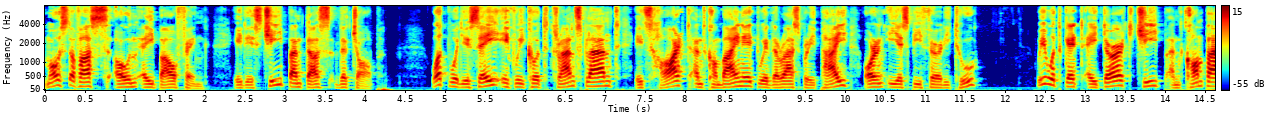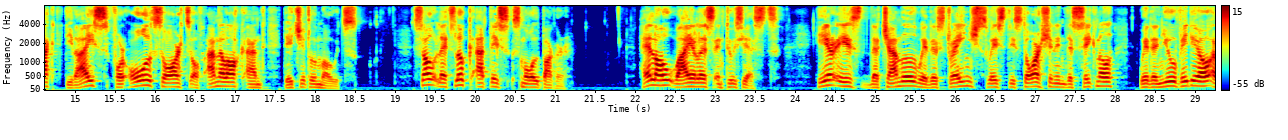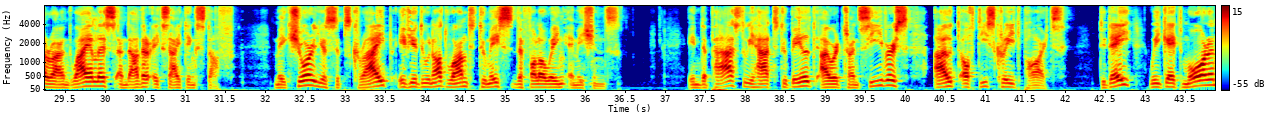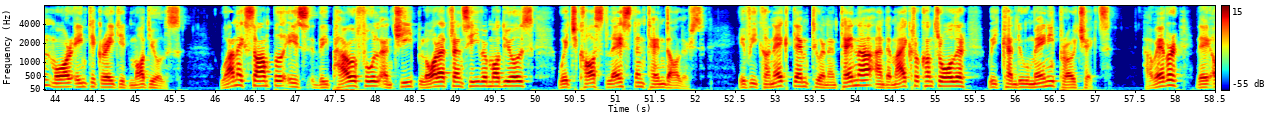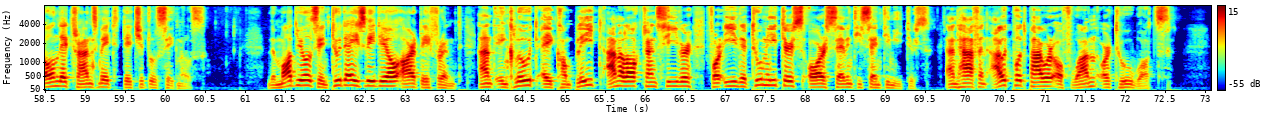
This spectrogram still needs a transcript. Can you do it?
Most of us own a Baofeng. It is cheap and does the job. What would you say if we could transplant its heart and combine it with a Raspberry Pi or an ESP32? We would get a dirt cheap and compact device for all sorts of analog and digital modes. So let's look at this small bugger. Hello wireless enthusiasts. Here is the channel with a strange Swiss distortion in the signal with a new video around wireless and other exciting stuff. Make sure you subscribe if you do not want to miss the following emissions. In the past we had to build our transceivers out of discrete parts. Today we get more and more integrated modules. One example is the powerful and cheap LoRa transceiver modules which cost less than $10. If we connect them to an antenna and a microcontroller, we can do many projects. However, they only transmit digital signals. The modules in today's video are different and include a complete analog transceiver for either 2 meters or 70 centimeters and have an output power of 1 or 2 watts.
